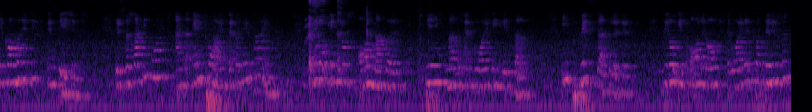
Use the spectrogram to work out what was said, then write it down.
accommodative, and patient. It's the starting point and the end point at the same time. Zero includes all numbers, being null and void in itself. If miscalculated, zero is all about avoidance of delusion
